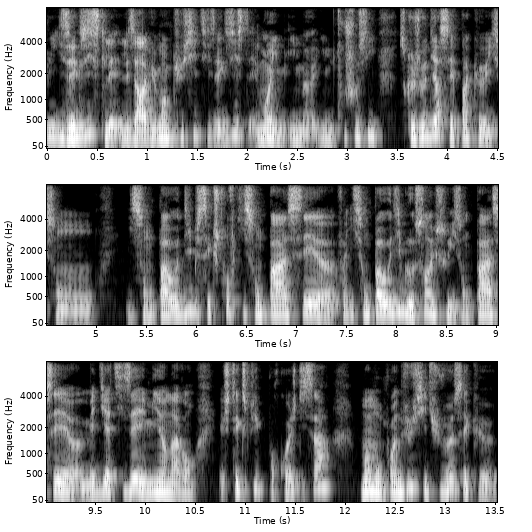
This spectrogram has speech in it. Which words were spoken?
ils existent, les, arguments que tu cites, ils existent, et moi, ils, me, touchent aussi. Ce que je veux dire, c'est pas qu'ils sont, ils sont pas audibles, c'est que je trouve qu'ils sont pas assez, enfin, ils sont pas audibles au sens où ils sont pas assez médiatisés et mis en avant. Et je t'explique pourquoi je dis ça. Moi, mon point de vue, si tu veux, c'est que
